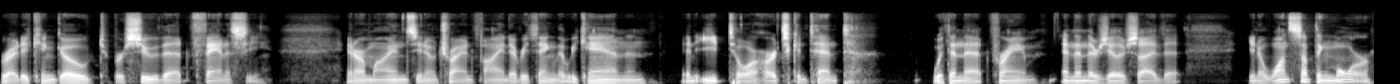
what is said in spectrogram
right? It can go to pursue that fantasy in our minds, you know, try and find everything that we can and and eat to our heart's content within that frame. And then there's the other side that, you know, wants something more.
